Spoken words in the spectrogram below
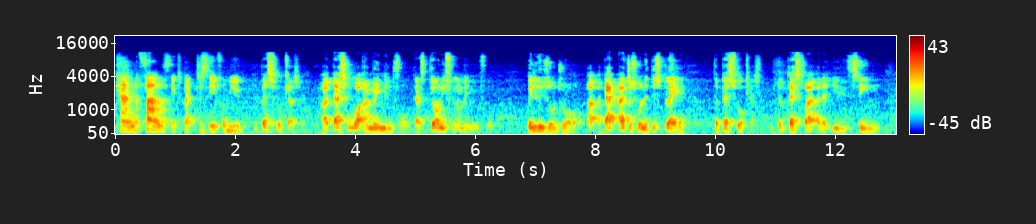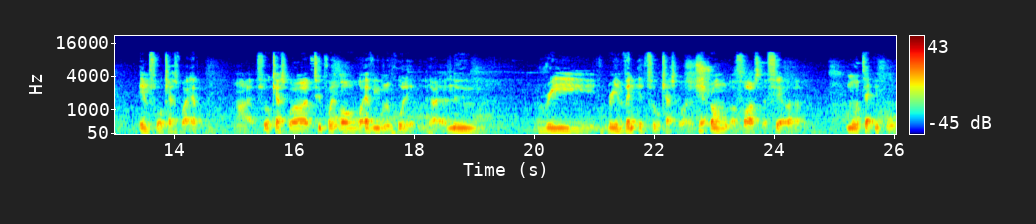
can the fans expect to see from you? The best Phil Casper. Uh, that's what I'm aiming for. That's the only thing I'm aiming for. Win, lose or draw. Uh, that I just want to display the best Phil Casper, the best fighter that you've seen in Phil Casper ever. Uh, Phil Casper 2.0, whatever you want to call it, uh, a new, re reinvented Phil Casper, Yeah. stronger, faster, fitter, more technical.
